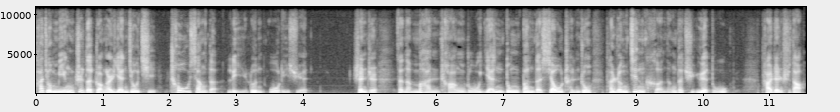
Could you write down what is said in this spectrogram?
他就明智地转而研究起抽象的理论物理学。甚至在那漫长如严冬般的消沉中，他仍尽可能地去阅读。他认识到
